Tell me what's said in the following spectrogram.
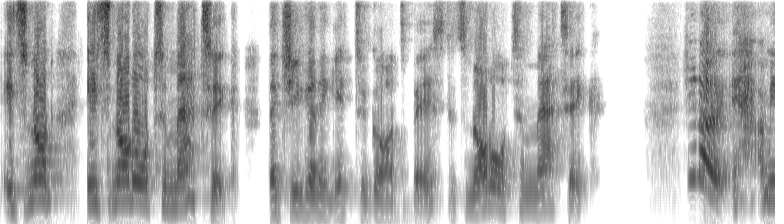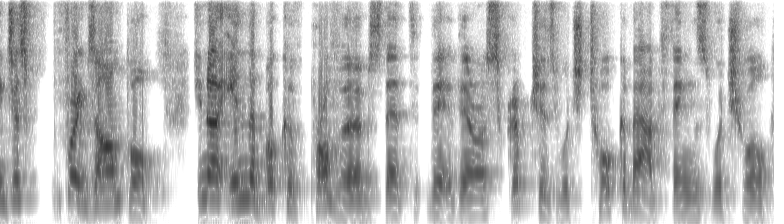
It's not it's not automatic that you're going to get to God's best. It's not automatic. You know, I mean, just for example, you know, in the book of Proverbs, that there, there are scriptures which talk about things which will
